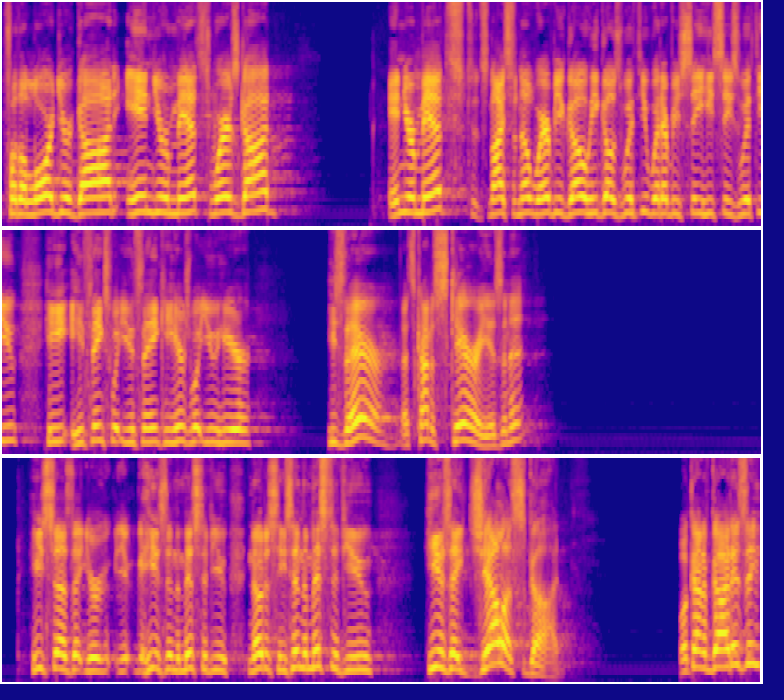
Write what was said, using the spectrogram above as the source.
For the Lord your God in your midst, where's God? In your midst. It's nice to know wherever you go, He goes with you. Whatever you see, He sees with you. He, he thinks what you think, He hears what you hear. He's there. That's kind of scary, isn't it? He says that you're, he is in the midst of you. Notice he's in the midst of you. He is a jealous God. What kind of God is he?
